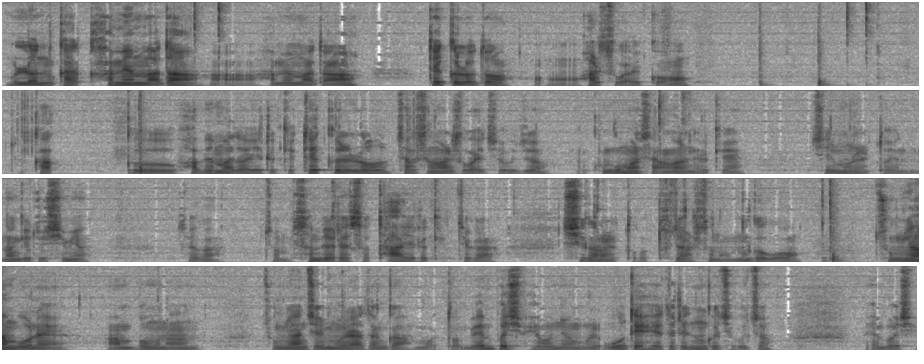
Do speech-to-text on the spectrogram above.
물론 각 화면마다 아, 화면마다 댓글로도 어, 할 수가 있고 각 그 화면마다 이렇게 댓글로 작성할 수가 있죠. 그죠? 궁금한 사항은 이렇게 질문을 또 남겨주시면 제가 좀 선별해서 다 이렇게 제가 시간을 또 투자할 수는 없는 거고 중요한 분에 안 보면은 중요한 질문이라든가 뭐 또 멤버십 회원용을 우대해 드리는 거죠 그죠? 멤버십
